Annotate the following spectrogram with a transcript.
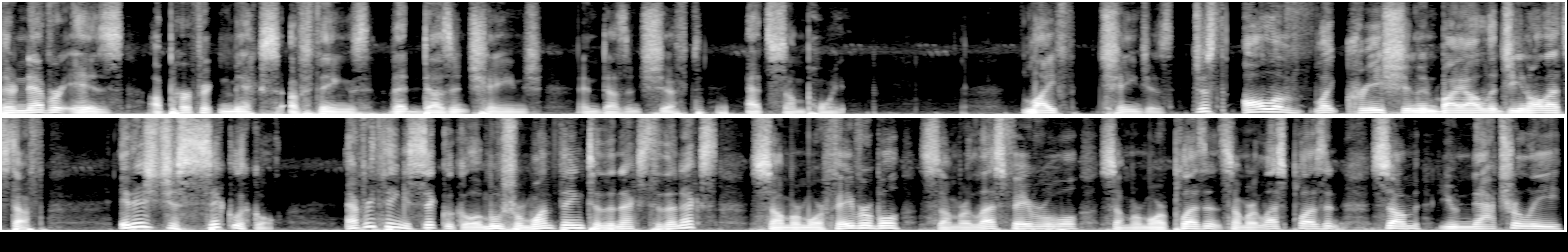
there never is a perfect mix of things that doesn't change and doesn't shift at some point. Life changes. Just all of like creation and biology and all that stuff. It is just cyclical. Everything is cyclical. It moves from one thing to the next to the next. Some are more favorable, some are less favorable, some are more pleasant, some are less pleasant. Some you naturally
